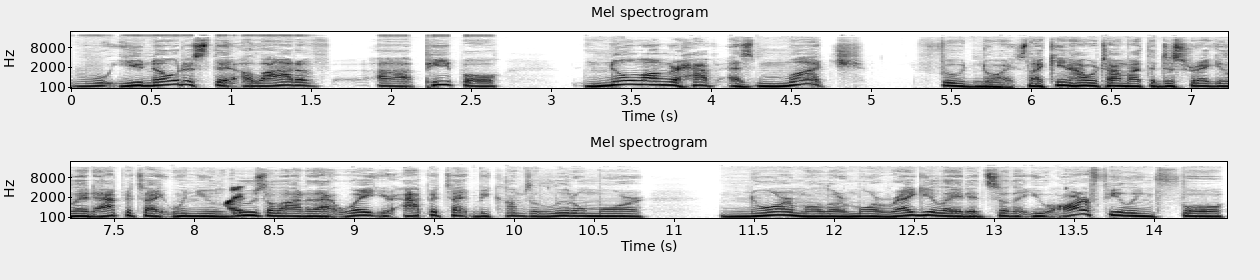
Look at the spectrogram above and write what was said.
You notice that a lot of uh, people no longer have as much food noise. Like you know how we're talking about the dysregulated appetite. When you Right. lose a lot of that weight, your appetite becomes a little more normal or more regulated so that you are feeling full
